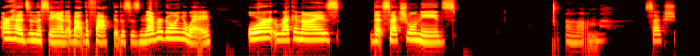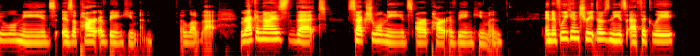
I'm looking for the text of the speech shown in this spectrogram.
our heads in the sand about the fact that this is never going away or recognize that sexual needs um sexual needs is a part of being human. I love that. Recognize that sexual needs are a part of being human. And if we can treat those needs ethically,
